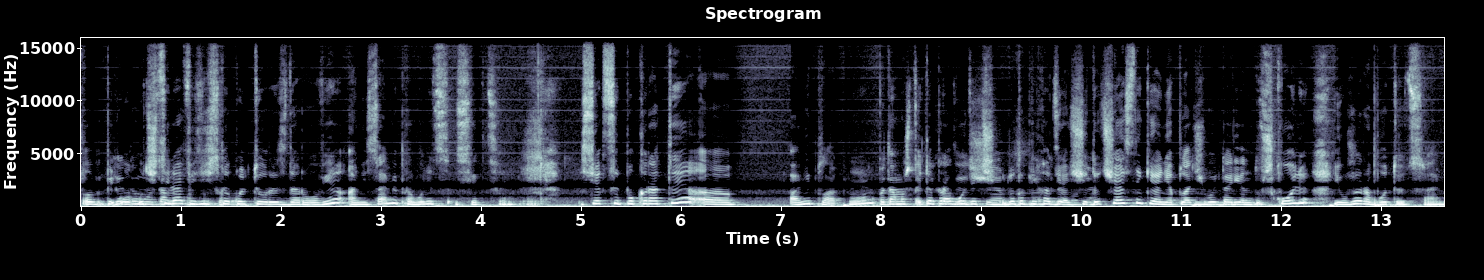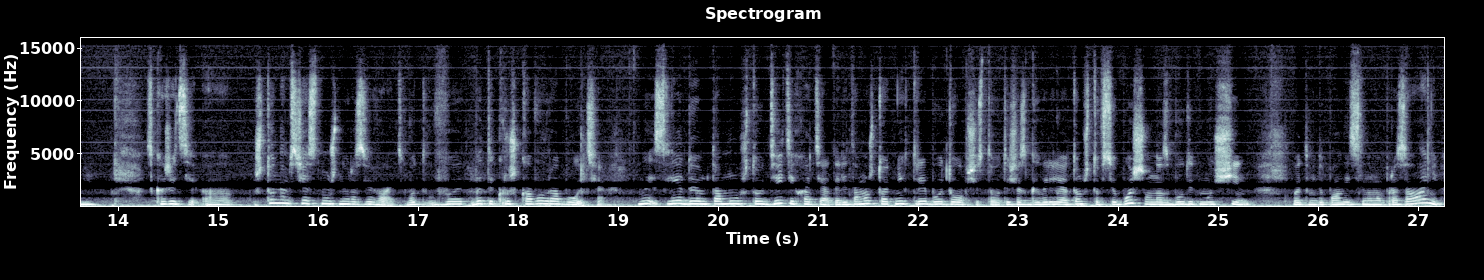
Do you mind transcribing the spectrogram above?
Думаю, Учителя там физической культуры и здоровья, они сами проводят секции. Секции по карате, э, они платные. Потому что это проводят, приходящие. это приходящие это частники, они оплачивают аренду в школе и уже работают сами. Скажите, а что нам сейчас нужно развивать? Вот в, в этой кружковой работе мы следуем тому, что дети хотят, или тому, что от них требует общество? Вот вы сейчас говорили о том, что все больше у нас будет мужчин в этом дополнительном образовании,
